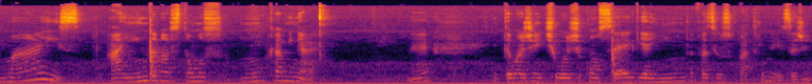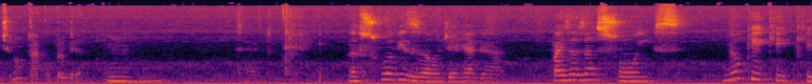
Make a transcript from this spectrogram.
mas ainda nós estamos num caminhar, né? Então a gente hoje consegue ainda fazer os quatro meses, a gente não está com o programa. Certo. Na sua visão de RH, quais as ações, não que, que, que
